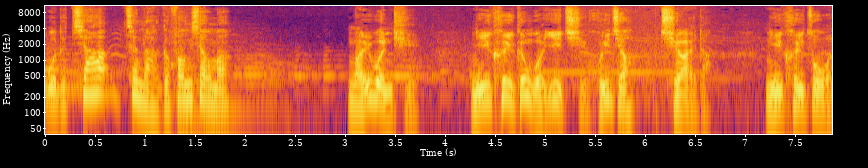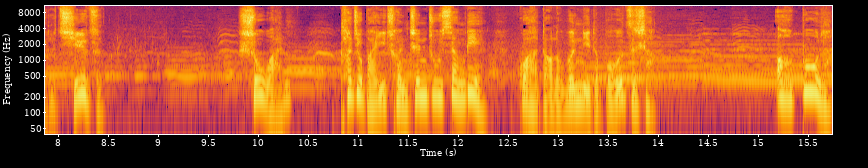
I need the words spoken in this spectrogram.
我的家在哪个方向吗？没问题，你可以跟我一起回家，亲爱的，你可以做我的妻子。说完，他就把一串珍珠项链挂到了温妮的脖子上。哦，不了。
